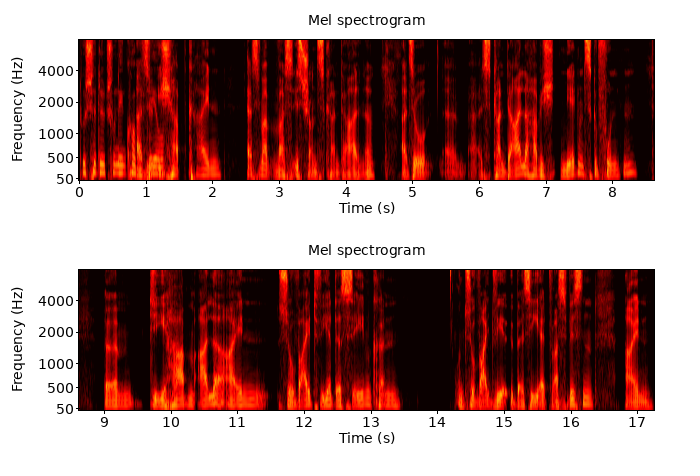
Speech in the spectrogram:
du schüttelst schon den Kopf. Also Leo. ich habe kein Erstmal, was ist schon Skandal? Ne? Also äh, Skandale habe ich nirgends gefunden. Ähm, die haben alle ein, soweit wir das sehen können und soweit wir über sie etwas wissen, ein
